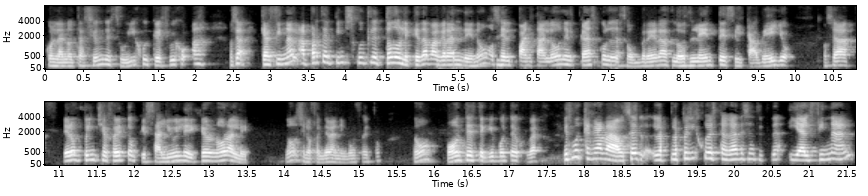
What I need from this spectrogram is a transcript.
con la anotación de su hijo y que su hijo, ah, o sea, que al final, aparte del pinche escuincle, todo le quedaba grande, ¿no? O sea, el pantalón, el casco, las sombreras, los lentes, el cabello, o sea, era un pinche feto que salió y le dijeron, órale, Sin ofender a ningún feto, ¿no? Ponte este equipo, ponte a jugar. Es muy cagada, o sea, la, película es cagada, es entretenida, y al final,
